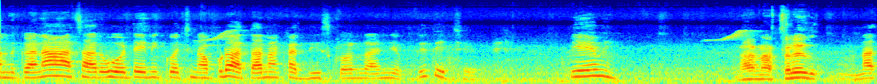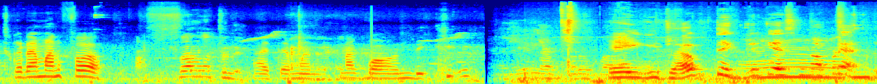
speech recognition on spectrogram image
అందుకని ఆ సార్ ఓటేనికి వచ్చినప్పుడు అత నాకు అది తీసుకొని రా అని చెప్పి తెచ్చేది ఏమి? నచ్చలేదు. నచ్చుకుంటే మన అయితే మన నాకు బాగుంది. ఏ ఇట్లా దగ్గరికి వేసుకున్నప్పుడు ఎంత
